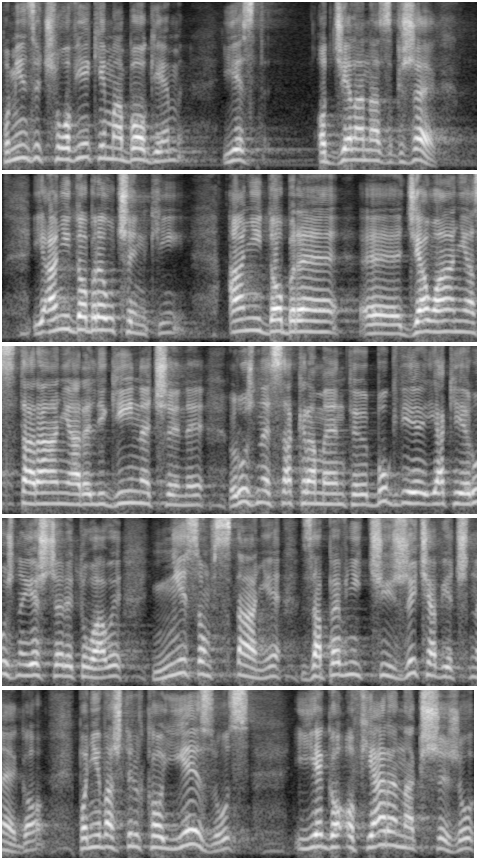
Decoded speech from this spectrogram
Pomiędzy człowiekiem a Bogiem jest, oddziela nas grzech. I ani dobre uczynki, ani dobre e, działania, starania, religijne czyny, różne sakramenty, Bóg wie jakie różne jeszcze rytuały, nie są w stanie zapewnić Ci życia wiecznego, ponieważ tylko Jezus i Jego ofiara na krzyżu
